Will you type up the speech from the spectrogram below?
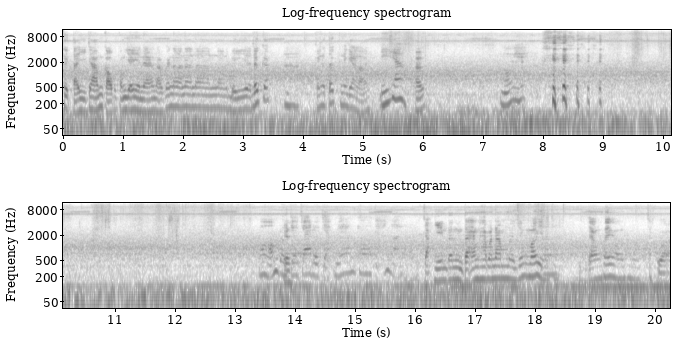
nè? Tại vì cha không cột cọng dây này nè đầu cái nó nó nó, nó bị đứt á. À, cái nó tức nó ra lại. Vậy sao? Ừ. ngộ vậy hổm rồi Dạ. cho cha rồi chặt mẹ không cho cản lại. Chặt gì người ta người ta ăn hai ba năm rồi chứ mới gì đâu cha không thấy không? Chắc hoài.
